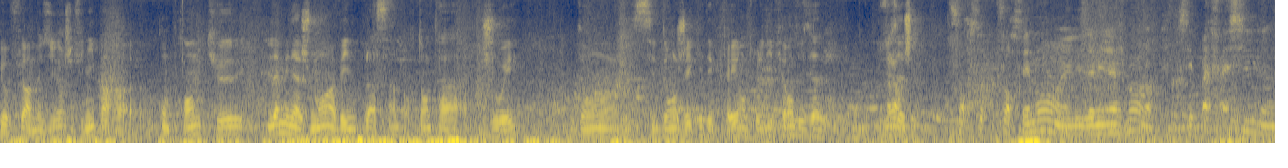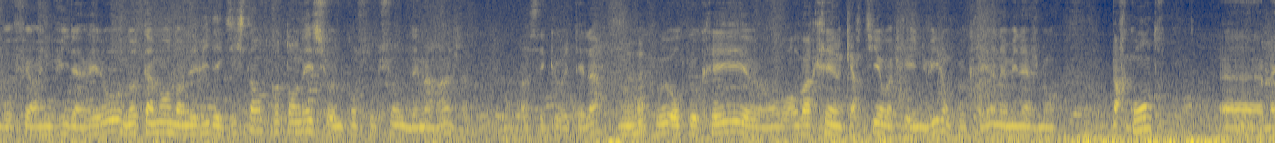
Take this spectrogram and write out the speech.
Et au fur et à mesure, j'ai fini par euh, comprendre que l'aménagement avait une place importante à jouer dans ces dangers qui étaient créés entre les différents usagers. Alors, forcément, euh, les aménagements, alors c'est pas facile hein, de faire une ville à vélo, notamment dans les villes existantes. Quand on est sur une construction de démarrage, par sécurité là, Mhm. on, peut, on peut créer, euh, on, on va créer un quartier, on va créer une ville, on peut créer un aménagement. Par contre, euh, bah,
